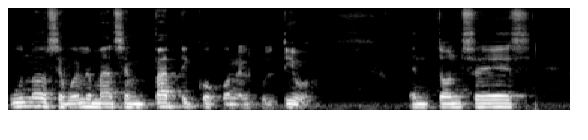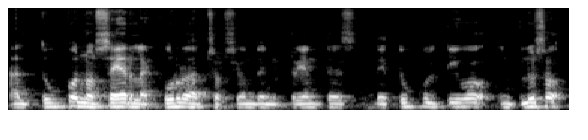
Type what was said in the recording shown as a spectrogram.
uno se vuelve más empático con el cultivo. Entonces, al tú conocer la curva de absorción de nutrientes de tu cultivo, incluso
